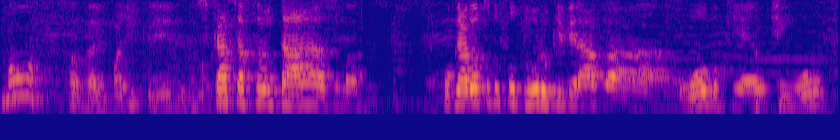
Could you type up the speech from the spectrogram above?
Nossa, velho, pode crer. Desenho Os Caça-Fantasma. O Garoto do Futuro que virava lobo, que é o Tim Wolf.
